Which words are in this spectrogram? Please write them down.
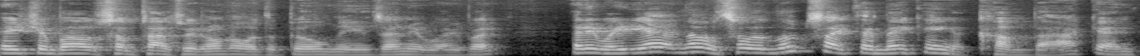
HMOs. Sometimes we don't know what the bill means anyway. But anyway, yeah, no. So it looks like they're making a comeback, and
